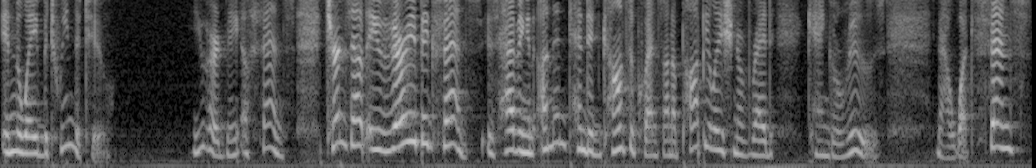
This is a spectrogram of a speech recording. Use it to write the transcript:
in the way between the two? You heard me, a fence. Turns out a very big fence is having an unintended consequence on a population of red kangaroos. Now, what fence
